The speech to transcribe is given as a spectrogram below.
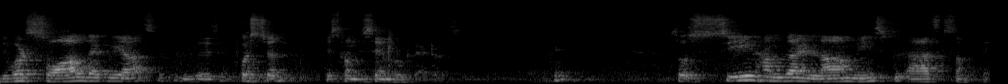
The word swal that we ask is a question is from the same root letters. Okay? So Sin, Hamza and Lam means to ask something.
